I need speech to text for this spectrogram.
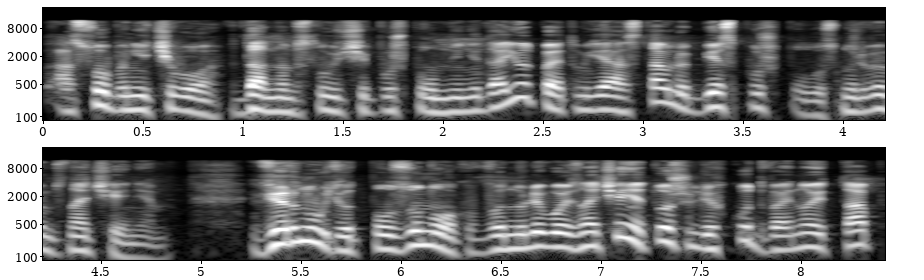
особо ничего в данном случае push-пул мне не дает, поэтому я оставлю без push-пула с нулевым значением. Вернуть вот ползунок в нулевое значение тоже легко, двойной тап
